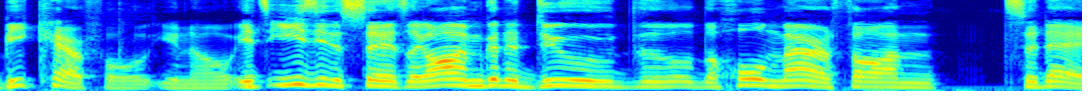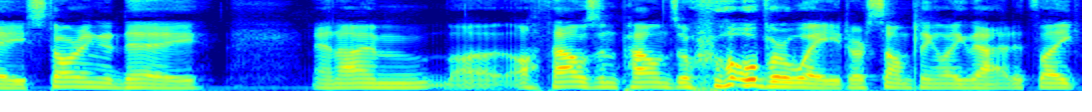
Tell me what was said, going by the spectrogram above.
be careful. You know, it's easy to say it's like, oh, I'm gonna do the the whole marathon today, starting today and I'm uh, a thousand pounds overweight or something like that. It's like,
